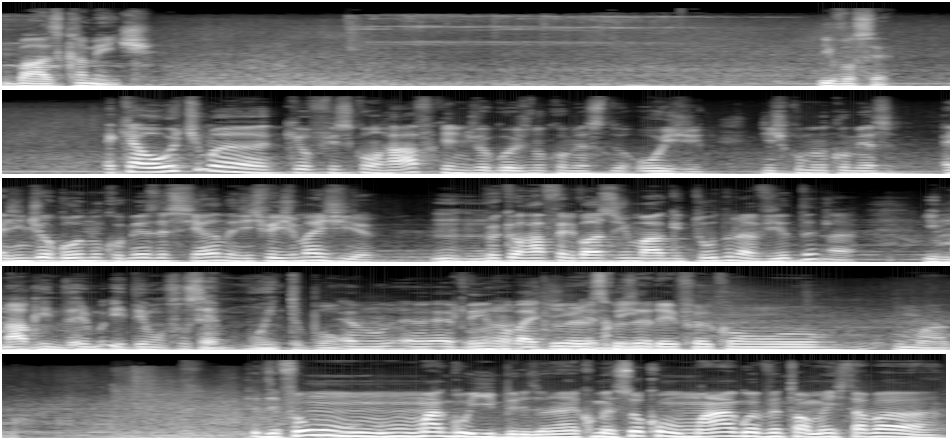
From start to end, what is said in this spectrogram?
Basicamente. E você? É que a última que eu fiz com o Rafa, que a gente jogou hoje no começo do. Hoje, a gente como no começo. A gente jogou no começo desse ano, a gente fez de magia. Uhum. Porque o Rafa ele gosta de mago em tudo na vida. É. E Mago e Dem- e Demon Souls é muito bom. É, é- é bem a roubadinho. primeira É vez que eu zerei foi com o, o mago. Quer dizer, foi um, um mago híbrido, né? Começou como mago, eventualmente tava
